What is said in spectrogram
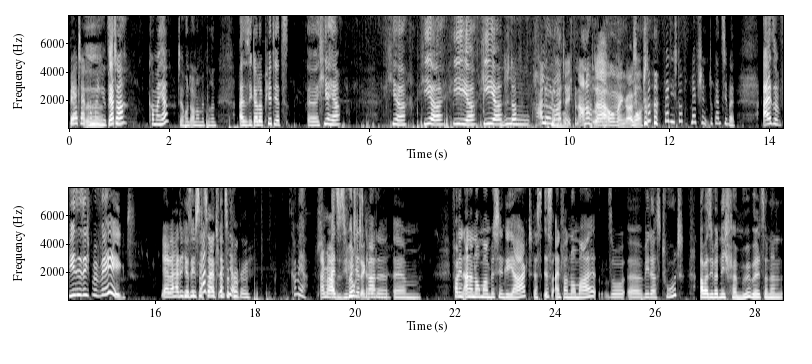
Bertha, komm mal hier. Äh, Bertha, komm mal her. Der Hund auch noch mittendrin. Also sie galoppiert jetzt äh, hierher. Hier, hier, hier, hier. Uh, stopp. Hallo Leute, ich bin auch noch da. Oh mein Gott. Wow. Stopp, Betty, stopp, bleib schön. Du kannst hier bleiben. Also, wie sie sich bewegt. Ja, da hatte ich jetzt nicht so Zeit für zu gucken. Komm her. Einmal also sie wird jetzt gerade ähm, von den anderen noch mal ein bisschen gejagt. Das ist einfach normal, so äh, wie das tut. Aber sie wird nicht vermöbelt, sondern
